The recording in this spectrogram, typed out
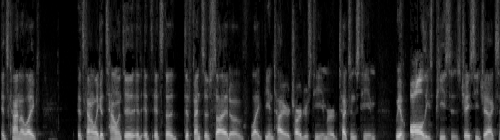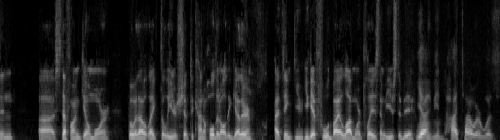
it's kind of like it's kind of like a talented. It, it's it's the defensive side of like the entire Chargers team or Texans team. We have all these pieces: J.C. Jackson, uh, Stephon Gilmore, but without like the leadership to kind of hold it all together. I think you, you get fooled by a lot more plays than we used to be. Yeah, I mean Hightower was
